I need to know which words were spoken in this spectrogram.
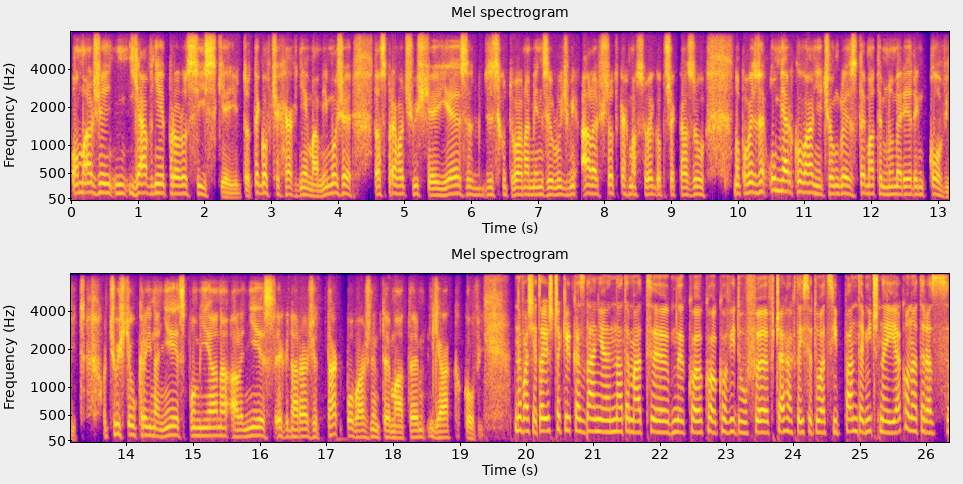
omalże jawnie prorosyjskiej. To tego w Czechach nie ma, mimo że ta sprawa oczywiście jest dyskutowana między ludźmi, ale w środkach masowego przekazu, no powiedzmy, umiarkowanie ciągle jest tematem numer jeden COVID. Oczywiście Ukraina nie jest pomijana, ale nie jest jak na razie tak poważnym tematem jak COVID. No właśnie, to jeszcze kilka zdań na temat y, COVID-u w Czechach, tej sytuacji pandemicznej. Jak ona teraz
